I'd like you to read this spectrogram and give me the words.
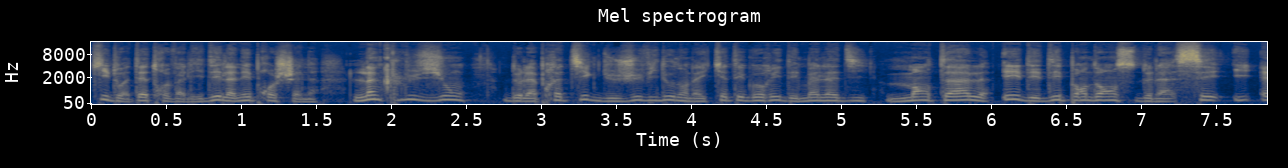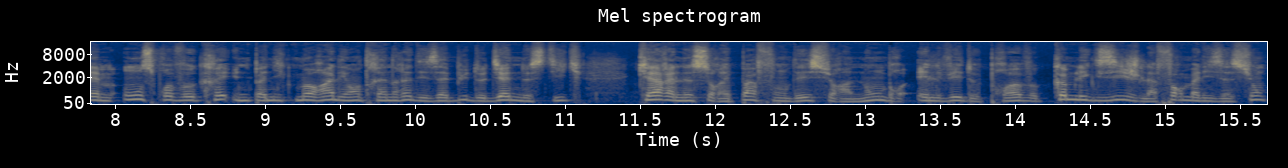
qui doit être validé l'année prochaine. L'inclusion de la pratique du jeu vidéo dans la catégorie des maladies mentales et des dépendances de la CIM 11 provoquerait une panique morale et entraînerait des abus de diagnostic, car elle ne serait pas fondée sur un nombre élevé de preuves, comme l'exige la formalisation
